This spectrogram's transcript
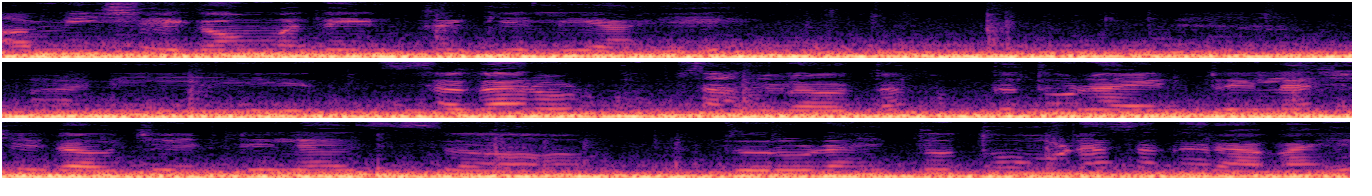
आम्ही शेगावमध्ये एंट्री केली आहे. आणि सगळा रोड खूप चांगला होता. फक्त थोडा एंट्रीला शेगावची एंट्रीला जो रोड आहे तो थोडासा खराब आहे.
